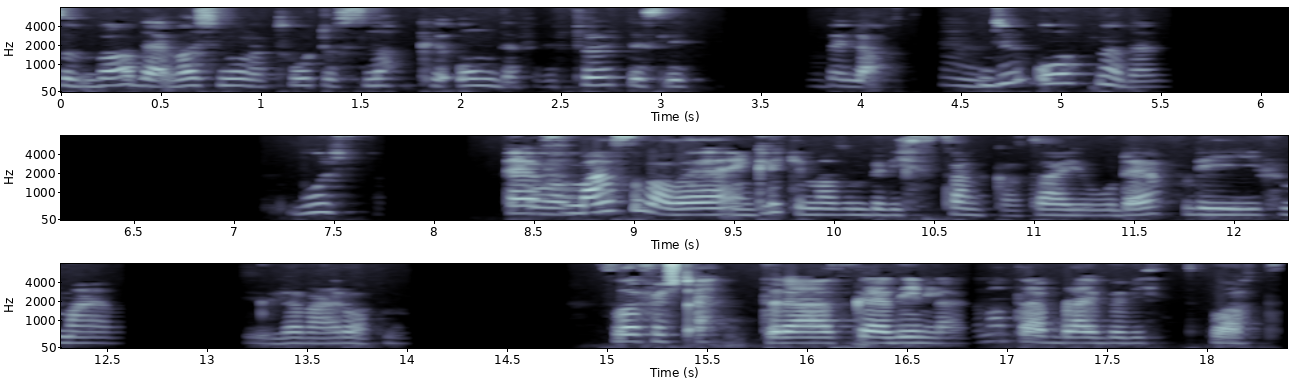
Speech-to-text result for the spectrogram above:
så var det var ikke noen jeg torde å snakke om det, for det føltes litt belagt. Mm. Du åpna den. Hvorfor? Eh, For meg så var det egentlig ikke noe sånn bevisst tanke at jeg gjorde det, fordi for meg er det naturlig å være åpen. Så det var først etter jeg skrev de innleggene at jeg blei bevisst på at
